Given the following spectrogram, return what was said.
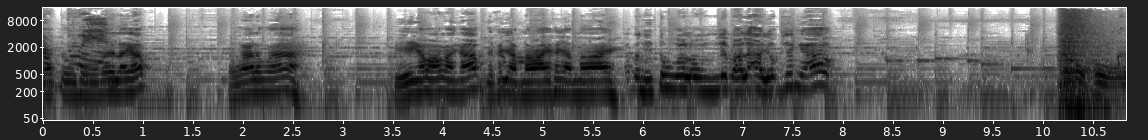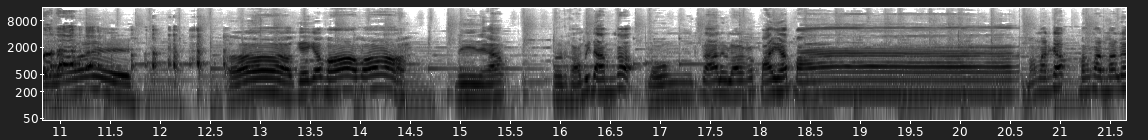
ครับตู้ตู้ไม่เป็นไรครับลงมาลงมาโอเคครับพร้อมกันครับเดี๋ยวขยับหน่อยขยับหน่อยครับตอนนี้ตู้ก็ลงเรียบร้อยแล้วอะยกขึ้นครับโอ้โหเออโอเคครับพอพอนี่นะครับส่วนของพี่ดำก็ลงตาเรียบร้อยก็ไปครับมาบังมันครับบังมันมาเล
